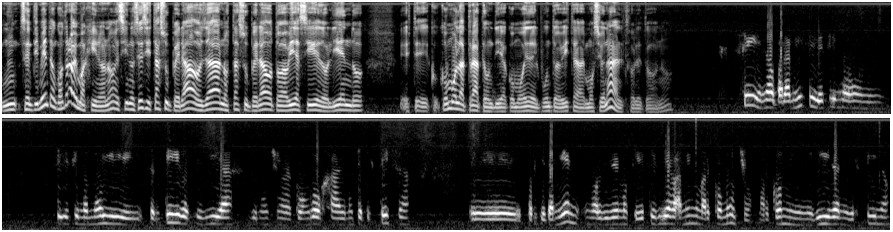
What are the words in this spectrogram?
un sentimiento encontrado, imagino, ¿no? Es decir, no sé si está superado ya, no está superado, todavía sigue doliendo. Este, ¿Cómo la trata un día como hoy desde el punto de vista emocional, sobre todo, no? Sí, no, para mí sigue siendo un, sigue siendo muy sentido este día, de mucha congoja, de mucha tristeza, eh, porque también no olvidemos que este día a mí me marcó mucho, marcó mi, vida, mi destino,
